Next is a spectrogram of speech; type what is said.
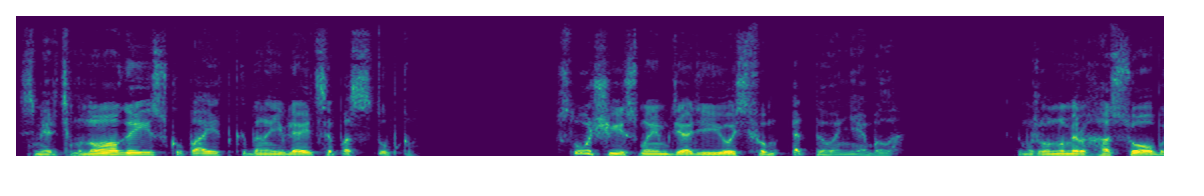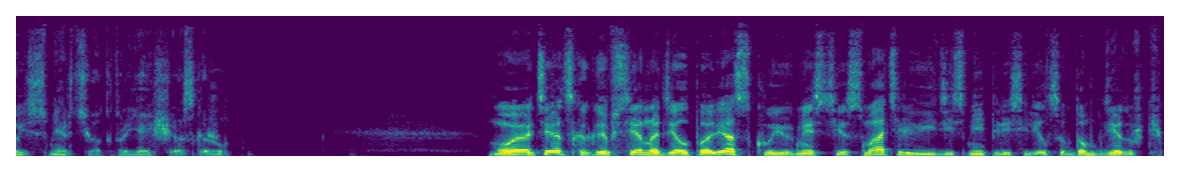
Смерть многое искупает, когда она является поступком. В случае с моим дядей Иосифом этого не было. Тому же он умер особой смертью, о которой я еще расскажу. Мой отец, как и все, надел повязку и вместе с матерью и детьми переселился в дом к дедушке.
